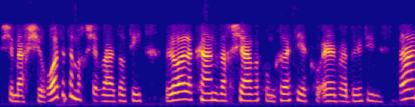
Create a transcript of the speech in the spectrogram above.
שמאפשרות את המחשבה הזאת, לא על הכאן ועכשיו הקונקרטי, הכואב והבלתי נסבל,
